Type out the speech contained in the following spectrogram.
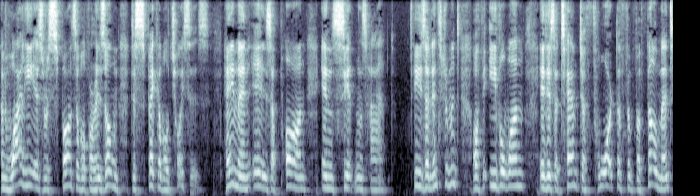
And while he is responsible for his own despicable choices, Haman is a pawn in Satan's hand. He's an instrument of the evil one in his attempt to thwart the fulfillment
